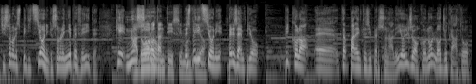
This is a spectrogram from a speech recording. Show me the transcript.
ci sono le spedizioni, che sono le mie preferite. Che non Adoro sono tantissimo. Le spedizioni, per esempio, piccola eh, tra parentesi personale, io il gioco non l'ho giocato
